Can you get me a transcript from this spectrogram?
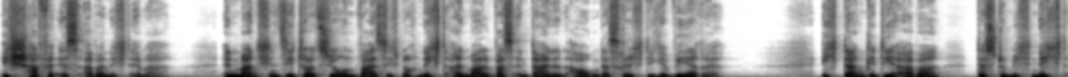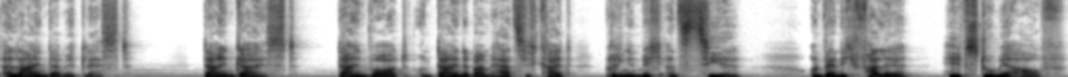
Ich schaffe es aber nicht immer. In manchen Situationen weiß ich noch nicht einmal, was in deinen Augen das Richtige wäre. Ich danke dir aber, dass du mich nicht allein damit lässt. Dein Geist, dein Wort und deine Barmherzigkeit bringen mich ans Ziel, und wenn ich falle, hilfst du mir auf.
